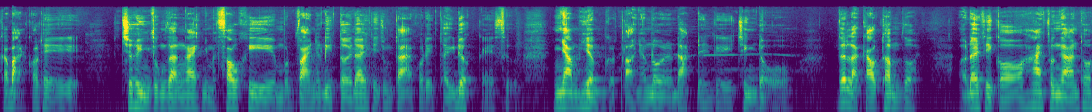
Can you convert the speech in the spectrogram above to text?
Các bạn có thể chưa hình dung ra ngay, nhưng mà sau khi một vài nước đi tới đây thì chúng ta có thể thấy được cái sự nham hiểm của Tào nhắm lôi đã đạt đến cái trình độ rất là cao thâm rồi. Ở đây thì có hai phương án thôi,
